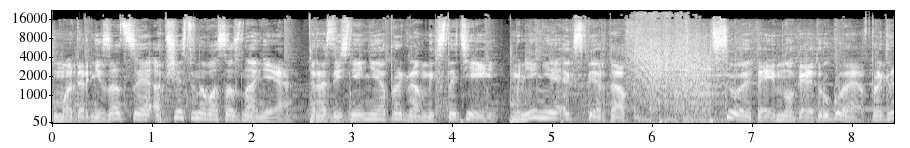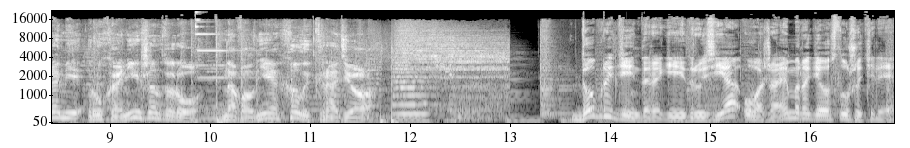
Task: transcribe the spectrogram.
Модернизация общественного сознания, разъяснение программных статей, мнение экспертов. Все это и многое другое в программе «Рухани Жангару» на волне Халык Радио. Добрый день, дорогие друзья, уважаемые радиослушатели!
